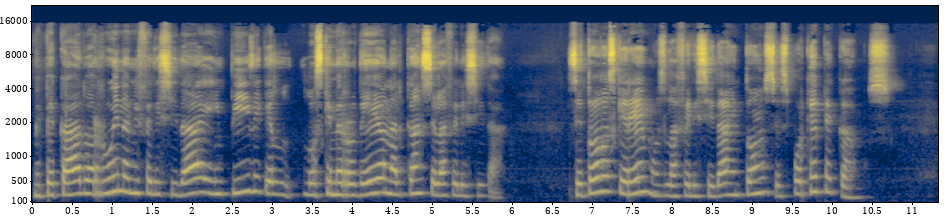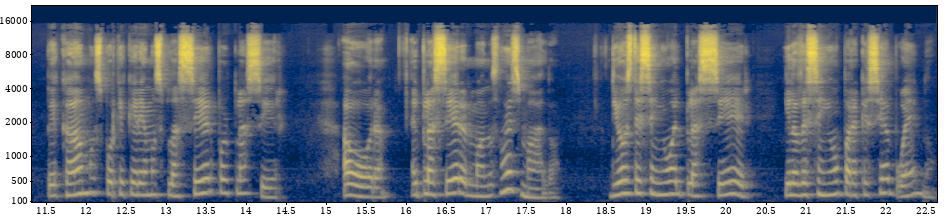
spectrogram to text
Mi pecado arruina mi felicidad e impide que los que me rodean alcancen la felicidad. Si todos queremos la felicidad, entonces, ¿por qué pecamos? Pecamos porque queremos placer por placer. Ahora, el placer, hermanos, no es malo. Dios diseñó el placer y lo diseñó para que sea bueno,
